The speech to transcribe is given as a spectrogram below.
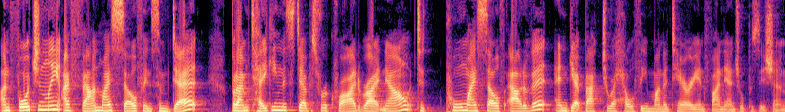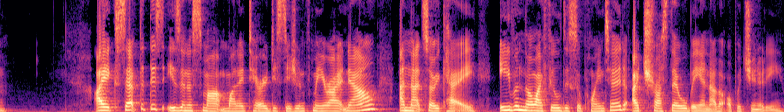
Unfortunately, I've found myself in some debt, but I'm taking the steps required right now to pull myself out of it and get back to a healthy monetary and financial position. I accept that this isn't a smart monetary decision for me right now, and that's okay. Even though I feel disappointed, I trust there will be another opportunity.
